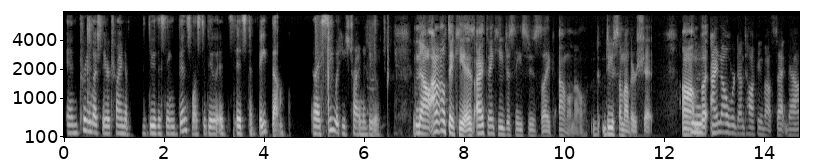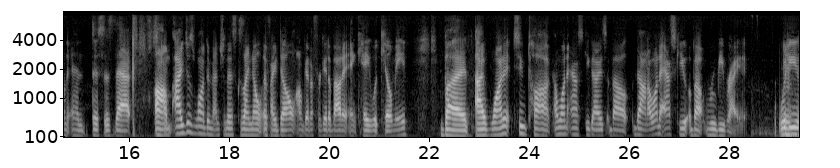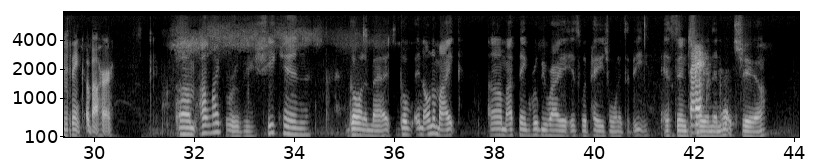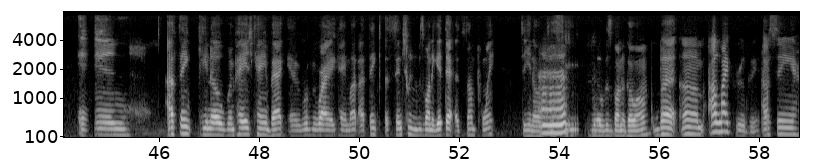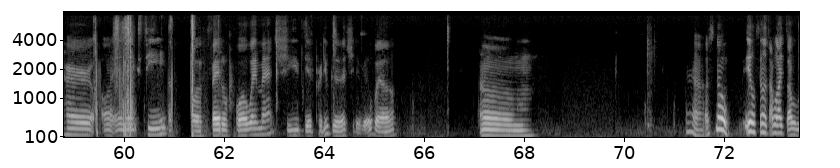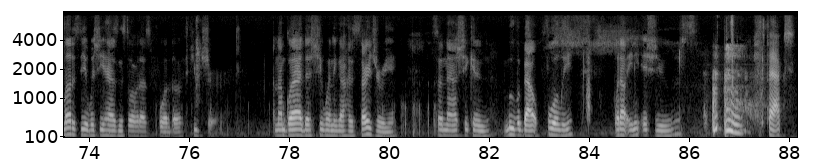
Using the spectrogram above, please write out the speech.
and pretty much they were trying to to do the thing Vince wants to do. It's it's to bait them, and I see what he's trying to do. No, I don't think he is. I think he just needs to just like I don't know, do some other shit. Um, mm-hmm. But I know we're done talking about SmackDown, and this is that. Um, I just wanted to mention this because I know if I don't, I'm gonna forget about it, and Kay would kill me. But I wanted to talk. I want to ask you guys about Don. I want to ask you about Ruby Riott. What mm-hmm. do you mm-hmm. think about her? Um, I like Ruby. She can go on a match, go and on a mic. Um, I think Ruby Riott is what Paige wanted to be, essentially in a nutshell. And, I think you know when Paige came back and Ruby Riott came up, I think essentially we was going to get that at some point. To you know, uh-huh. to mm-hmm. see what was going to go on. But um, I like Ruby. I've seen her on NXT a fatal four way match. She did pretty good. She did real well. Um, yeah, it's no ill feelings. I would like, to, I would love to see what she has in store with us for the future. And I'm glad that she went and got her surgery, so now she can move about fully without any issues. Facts.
